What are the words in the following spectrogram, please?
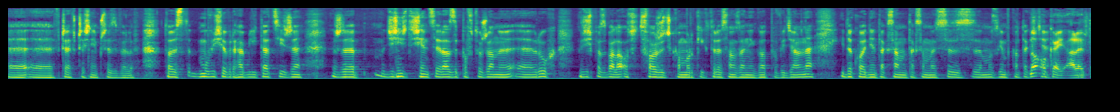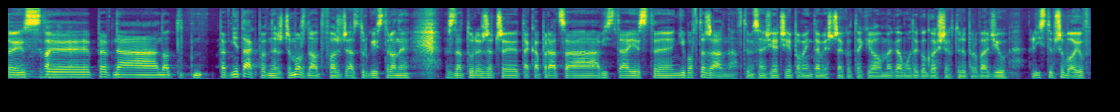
e, e, wcześniej przez wylew. To jest, mówi się w rehabilitacji, że, że 10 tysięcy razy powtórzony ruch gdzieś pozwala odtworzyć komórki, które są za niego odpowiedzialne i dokładnie tak samo, tak samo jest z mózgiem w kontekście. No okej, okay, ale to jest pewna, no pewnie tak, pewne rzeczy można otworzyć, a z drugiej strony z natury rzeczy taka praca awista jest niepowtarzalna. W tym sensie ja cię pamiętam jeszcze jako takiego mega młodego gościa, który prowadził listy przebojów.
